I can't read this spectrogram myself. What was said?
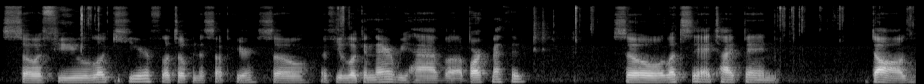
so if you look here let's open this up here so if you look in there we have a bark method so let's say I type in dog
